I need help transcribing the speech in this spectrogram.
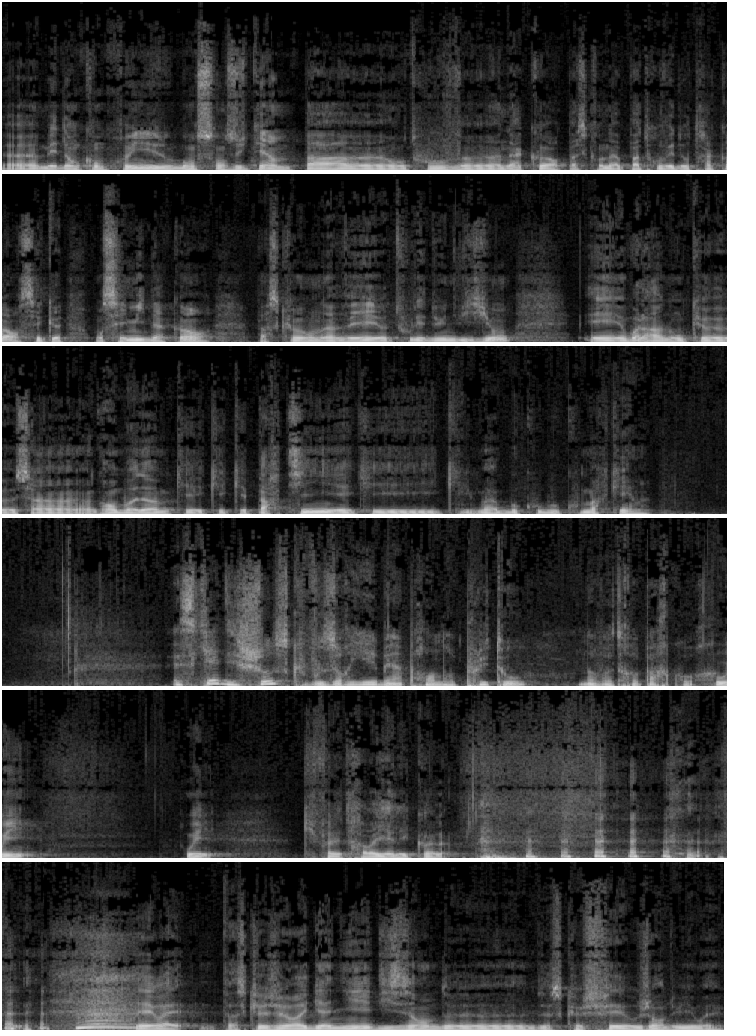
mais dans le compromis au bon sens du terme. Pas on trouve un accord parce qu'on n'a pas trouvé d'autre accord. C'est que on s'est mis d'accord parce qu'on avait tous les deux une vision. Et voilà, donc c'est un, grand bonhomme qui est, qui, qui est parti et qui, qui m'a beaucoup beaucoup marqué. Est-ce qu'il y a des choses que vous auriez aimé apprendre plus tôt dans votre parcours? Oui, oui, qu'il fallait travailler à l'école. Et ouais, parce que j'aurais gagné dix ans de, de ce que je fais aujourd'hui, ouais.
